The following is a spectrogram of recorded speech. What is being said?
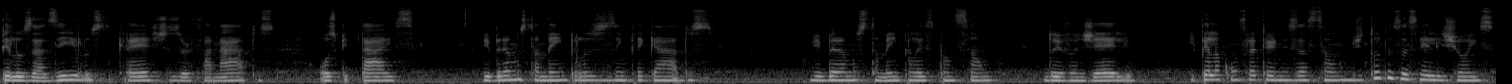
pelos asilos, creches, orfanatos, hospitais. Vibramos também pelos desempregados. Vibramos também pela expansão do Evangelho e pela confraternização de todas as religiões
